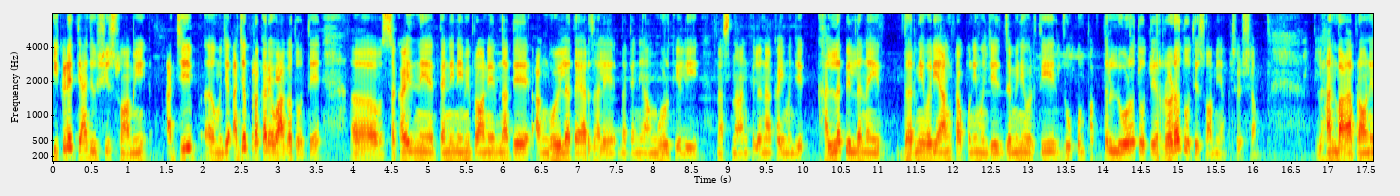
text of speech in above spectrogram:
इकडे त्या दिवशी स्वामी अजीब म्हणजे अजब प्रकारे वागत होते. सकाळी ने त्यांनी नेहमीप्रमाणे ना ते आंघोळीला तयार झाले ना त्यांनी आंघोळ केली ना स्नान केलं ना काही म्हणजे खाल्लं पिल्लं नाही. धरणीवरी अंग टाकून म्हणजे जमिनीवरती झोपून फक्त लोळत होते रडत होते स्वामी अक्षरशः. लहान बाळाप्रमाणे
